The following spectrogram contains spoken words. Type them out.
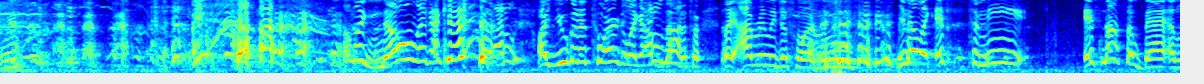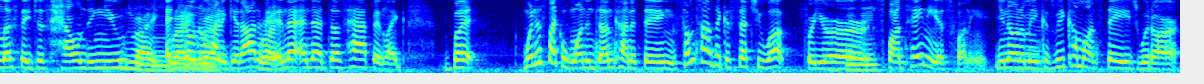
I'm like, no, like I can't. I don't. Are you gonna twerk? Like I don't know how to twerk. Like I really just want to move. You know, like it's to me, it's not so bad unless they're just hounding you, Right, and you don't know how to get out of right. it, and that and that does happen. Like, but when it's like a one and done kind of thing, sometimes it can set you up for your Mm-hmm. spontaneous funny. You know what I mean? Because we come on stage with our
